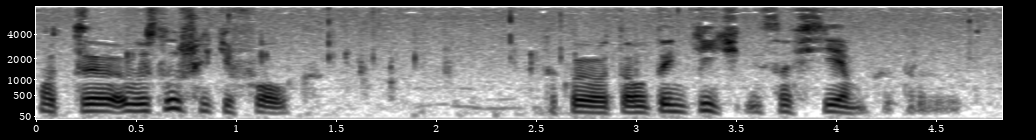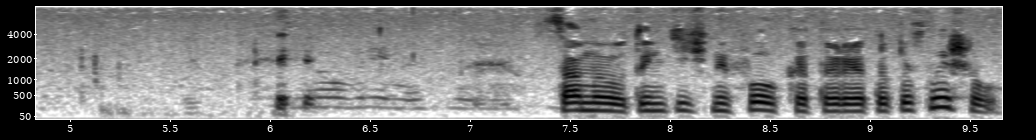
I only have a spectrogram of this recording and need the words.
Вот э, вы слушаете фолк, такой вот аутентичный совсем, который самый аутентичный фолк, который я только слышал,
